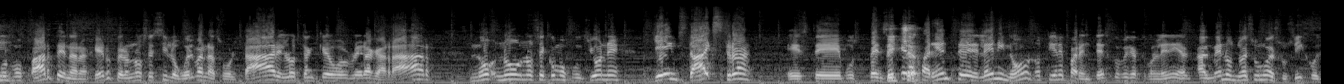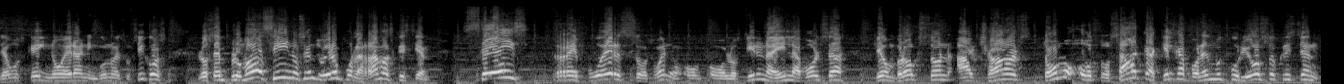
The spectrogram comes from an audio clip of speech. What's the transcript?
formó parte de Naranjeros, pero no sé si lo vuelvan a soltar, él lo tengan que volver a agarrar. No, no, no sé cómo funcione. James Dykstra, este, pues pensé que era pariente de Lenny, no, no tiene parentesco, fíjate, con Lenny, al menos no es uno de sus hijos, ya busqué y no era ninguno de sus hijos. Los emplumados sí, no se anduvieron por las ramas, Cristian. Seis refuerzos, bueno, o, los tienen ahí en la bolsa, Keon Broxton, Art Charles, Tomo Otosaka, aquel japonés muy curioso, Cristian,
